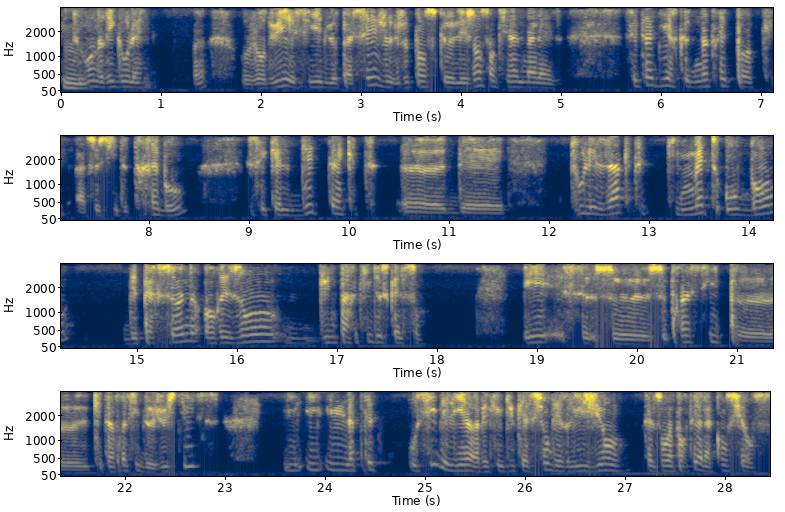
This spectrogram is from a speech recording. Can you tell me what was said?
et tout le monde rigolait. Hein. Aujourd'hui, essayer de le passer, je, je, pense que les gens sentiraient le malaise. C'est-à-dire que notre époque a ceci de très beau, c'est qu'elle détecte euh, tous les actes qui mettent au banc des personnes en raison d'une partie de ce qu'elles sont. Et ce, principe, euh, qui est un principe de justice, il, il, il a peut-être aussi des liens avec l'éducation des religions qu'elles ont apportées à la conscience.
